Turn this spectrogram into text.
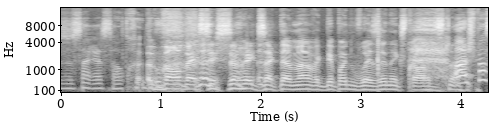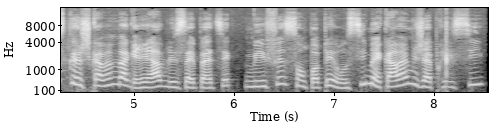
Ça, ça reste entre nous. Bon, ben, c'est ça, exactement. Fait que t'es pas une voisine extraordinaire. Ah, je pense que je suis quand même agréable et sympathique. Mes fils sont pas pires aussi, mais quand même, j'apprécie.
